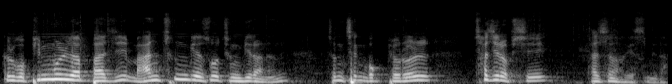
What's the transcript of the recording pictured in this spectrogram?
그리고 빗물바지 11,000개소 정비라는 정책 목표를 차질 없이 달성하겠습니다.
